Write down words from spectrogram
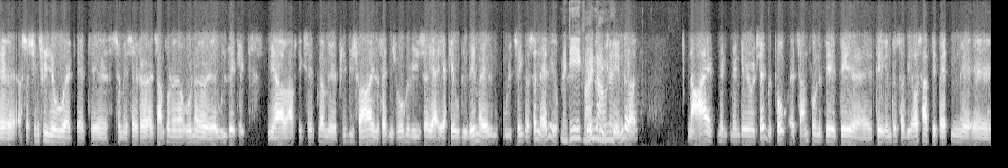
Øh, og så synes vi jo, at, at øh, som jeg sagde før, at samfundet er under øh, udvikling. Vi har jo haft eksempler med Pibis far, elefantens vuggevis, og jeg, jeg kan jo blive ved med alle mulige ting, og sådan er det jo. Men det er ikke vejnavne? Det Nej, men, men det er jo et eksempel på, at samfundet det, det, øh, det ændrer sig. Vi har også haft debatten øh,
